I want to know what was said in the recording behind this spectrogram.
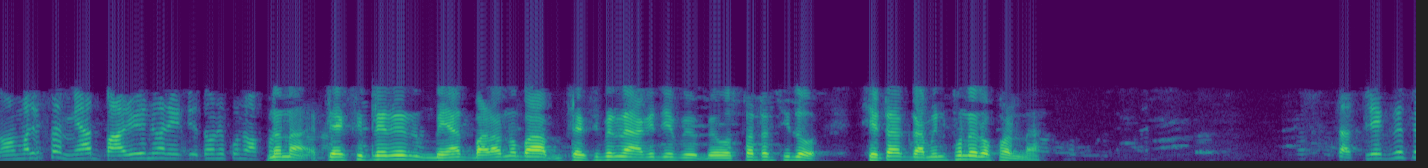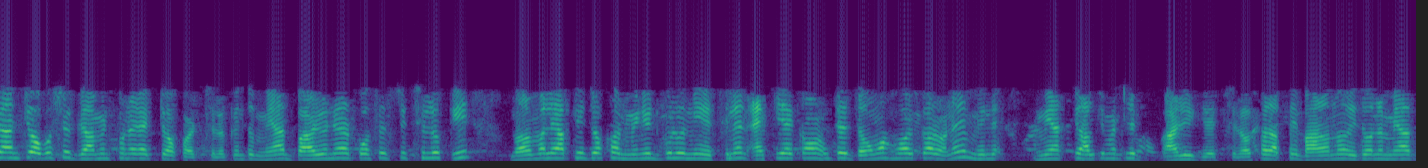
নর্মালি স্যার মেয়াদ বাড়িয়ে নেওয়ার এই ধরনের কোনো অফার না না ফ্লেক্সি প্লেনের মেয়াদ বাড়ানো বা ফ্লেক্সি প্লেনের আগে যে ব্যবস্থাটা ছিল সেটা গ্রামীণ ফোনের অফার না। স্যার ফ্লেক্সি প্ল্যানটি অবশ্যই গ্রামীণ ফোনের একটা অফার ছিল। কিন্তু মেয়াদ বাড়িয়ে নেওয়ার প্রসেসটি ছিল কি নর্মালি আপনি যখন মিনিটগুলো নিয়েছিলেন, একই অ্যাকাউন্টে জমা হওয়ার কারণে মেয়াদটি আলটিমেটলি বাড়িয়ে গিয়েছিল। অর্থাৎ আপনি বাড়ানো এই ধরনের মেয়াদ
